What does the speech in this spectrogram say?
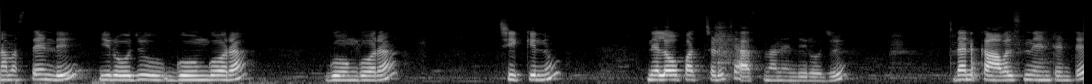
నమస్తే అండి. ఈరోజు గోంగూర గోంగూర చికెన్ నిలవ పచ్చడి చేస్తున్నానండి ఈరోజు. దానికి కావాల్సింది ఏంటంటే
